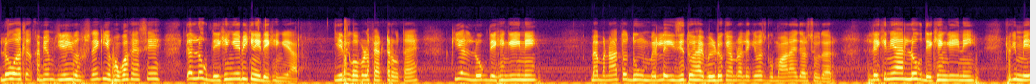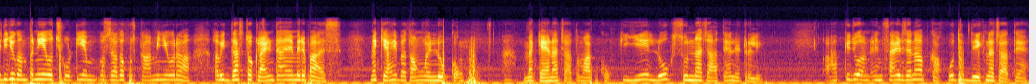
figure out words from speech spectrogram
लोग कभी हम यही सोचते हैं कि होगा कैसे? यार लोग देखेंगे भी कि नहीं देखेंगे यार? ये भी बहुत बड़ा फैक्टर होता है कि यार लोग देखेंगे ही नहीं। मैं बना तो दूँ, मेरे लिए ईजी तो है वीडियो कैमरा लेके बस घुमाना इधर से उधर। लेकिन यार लोग देखेंगे ही नहीं, क्योंकि मेरी जो कंपनी है वो छोटी है उससे ज़्यादा कुछ काम ही नहीं हो रहा। अभी दस तो क्लाइंट आए हैं मेरे पास। मैं क्या ही बताऊँगा इन लोग को? मैं कहना चाहता हूँ आपको कि ये लोग सुनना चाहते हैं लिटरली आपके जो इनसाइड्स है ना आपका, वो तो देखना चाहते हैं।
